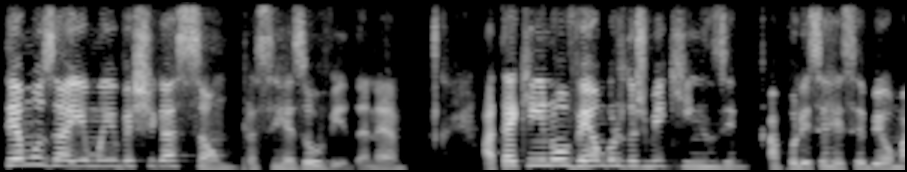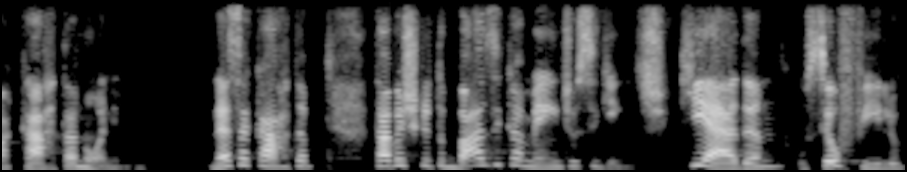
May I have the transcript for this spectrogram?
Temos aí uma investigação para ser resolvida, né? Até que em novembro de 2015, a polícia recebeu uma carta anônima. Nessa carta, estava escrito basicamente o seguinte: que Adam, o seu filho,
